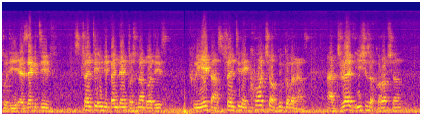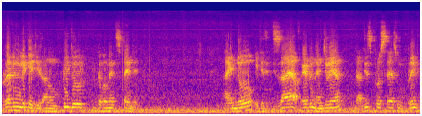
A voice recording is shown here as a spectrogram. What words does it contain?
to the executive, strengthen independent constitutional bodies, create and strengthen a culture of good governance, address the issues of corruption, revenue leakages, and unbridled government spending. I know it is the desire of every Nigerian that this process will bring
